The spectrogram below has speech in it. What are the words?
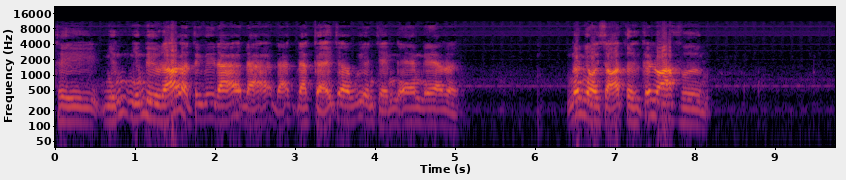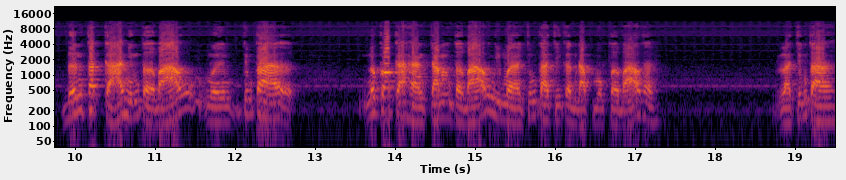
thì những những điều đó là TV đã đã đã đã kể cho quý anh chị em nghe rồi. Nó nhồi sọ từ cái loa phường đến tất cả những tờ báo mà chúng ta, nó có cả hàng trăm tờ báo, nhưng mà chúng ta chỉ cần đọc một tờ báo thôi. Là chúng ta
